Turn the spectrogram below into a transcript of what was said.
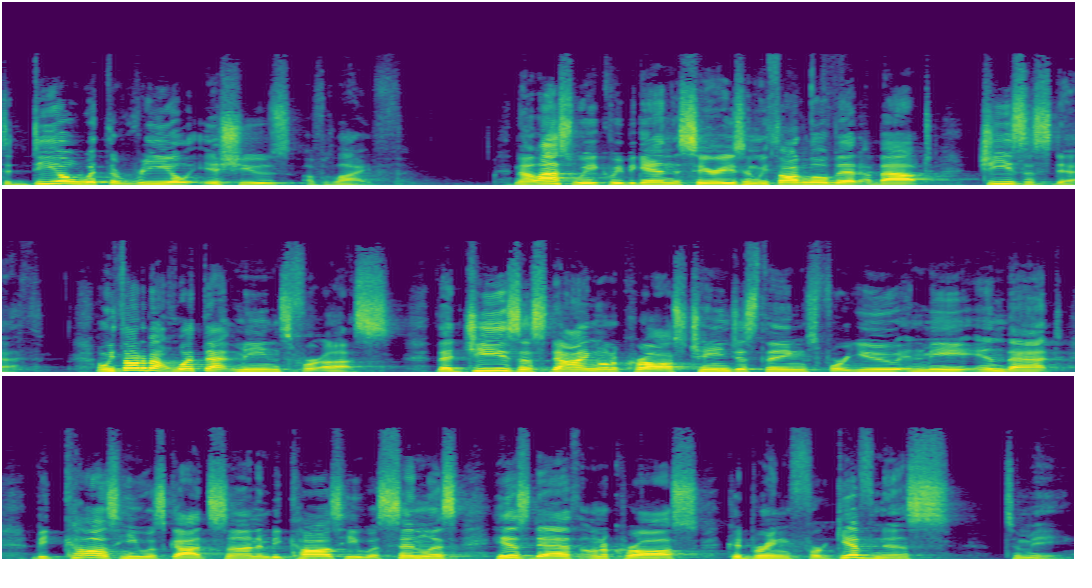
to deal with the real issues of life. Now, last week we began the series and we thought a little bit about Jesus' death. And we thought about what that means for us. That Jesus dying on a cross changes things for you and me in that because he was God's son and because he was sinless, his death on a cross could bring forgiveness to me.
